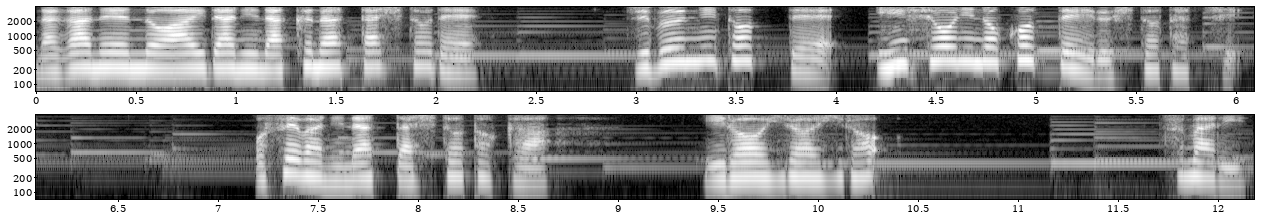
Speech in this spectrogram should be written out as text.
長年の間に亡くなった人で、自分にとって印象に残っている人たち、お世話になった人とか、いろいろいろ。つまり、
